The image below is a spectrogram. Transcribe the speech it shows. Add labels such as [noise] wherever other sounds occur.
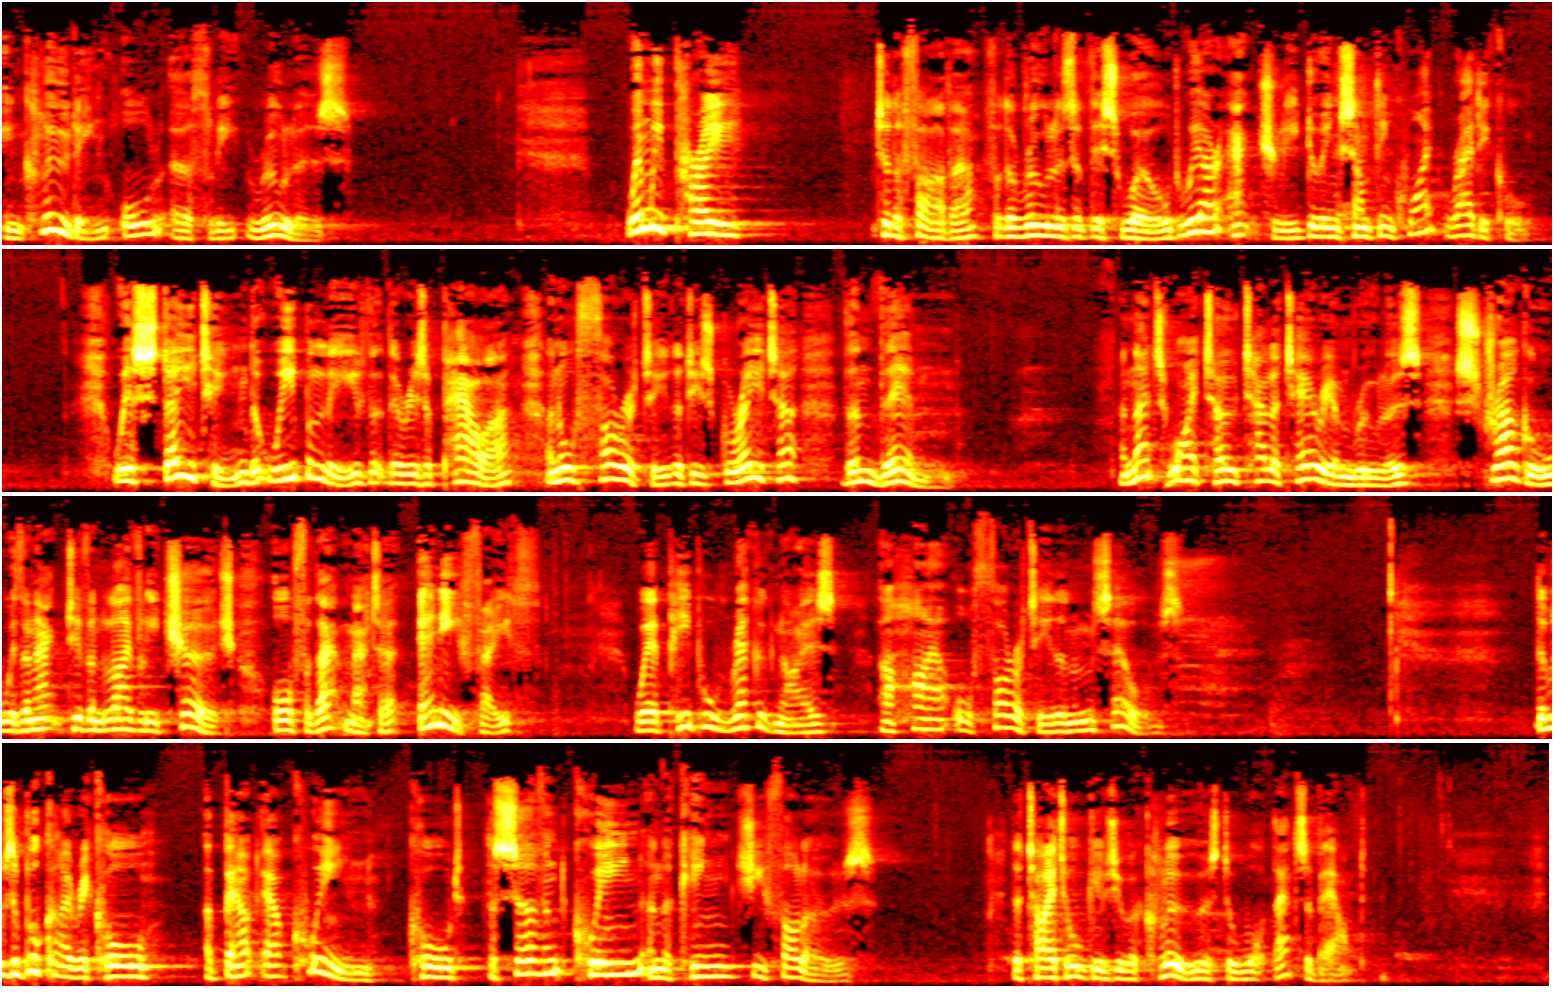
including all earthly rulers. When we pray to the Father for the rulers of this world, we are actually doing something quite radical. We're stating that we believe that there is a power, an authority that is greater than them. And that's why totalitarian rulers struggle with an active and lively church, or for that matter, any faith where people recognize a higher authority than themselves. There was a book I recall about our Queen called The Servant Queen and the King She Follows. The title gives you a clue as to what that's about.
